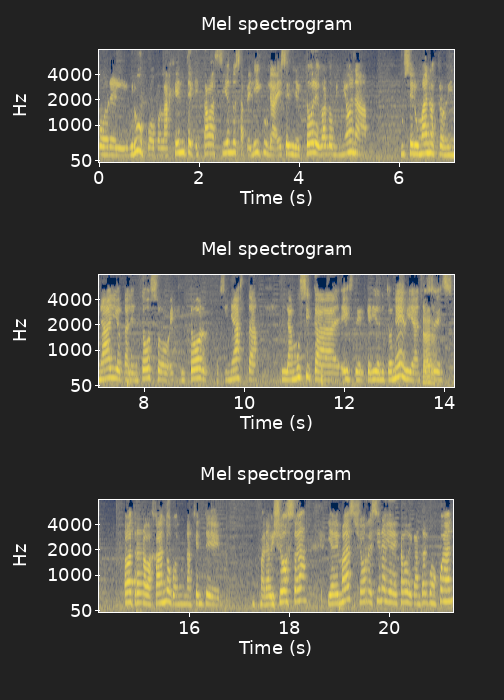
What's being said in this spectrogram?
por el grupo, por la gente que estaba haciendo esa película, ese director Eduardo Miñona, un ser humano extraordinario, talentoso, escritor, cineasta. La música es del querido Lito Nevia, entonces estaba trabajando con una gente maravillosa. Y además yo recién había dejado de cantar con Juan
